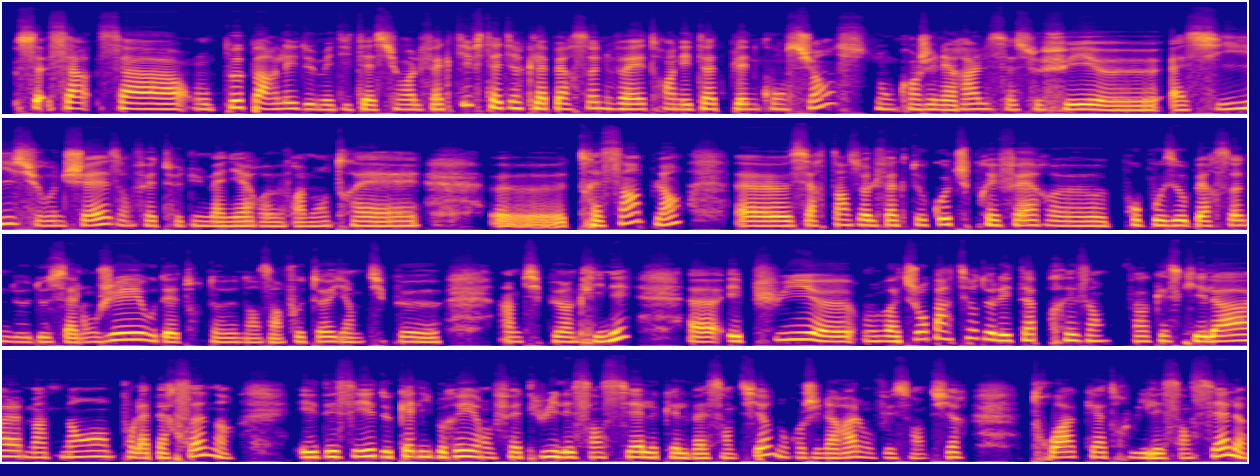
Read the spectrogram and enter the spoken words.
Ça, ça, on peut parler de méditation olfactive, c'est-à-dire que la personne va être en état de pleine conscience. Donc en général, ça se fait euh, assis sur une chaise, en fait, d'une manière euh, vraiment très euh, très simple. Hein. certains olfacto coach préfèrent proposer aux personnes de, de s'allonger ou d'être dans un fauteuil un petit peu un petit peu incliné. et puis on va toujours partir de l'état présent. Enfin, qu'est-ce qui est là maintenant pour la personne? Et d'essayer de calibrer en fait l'huile essentielle qu'elle va sentir. Donc en général, on fait sentir trois quatre huiles essentielles.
